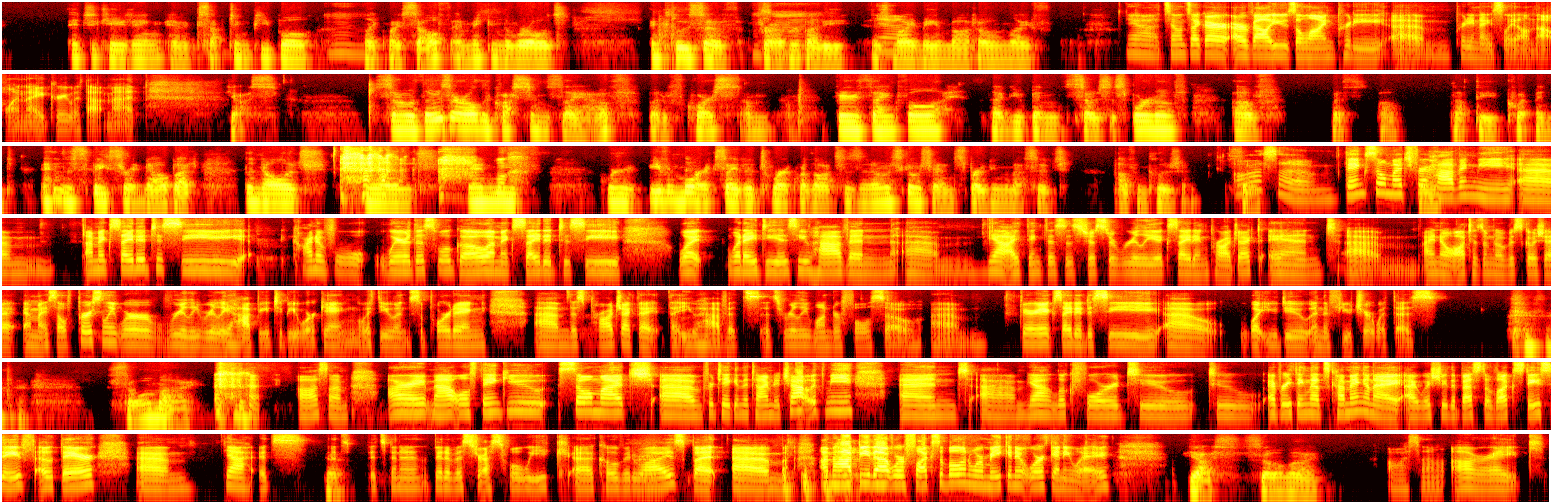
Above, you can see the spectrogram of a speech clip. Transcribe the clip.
educating and accepting people Mm, like myself and making the world inclusive for mhm. everybody is Yeah. my main motto in life. Yeah. It sounds like our, our values align pretty um pretty nicely on that one. I agree with that, Matt. Yes. So those are all the questions I have, but of course, I'm very thankful that you've been so supportive of with well, not the equipment and the space right now, but the knowledge and and well, we've we're even more excited to work with Autism in Nova Scotia and spreading the message of inclusion. So Awesome. Thanks so much for yeah. having me. Um, I'm excited to see kind of where this will go. I'm excited to see what what ideas you have and um, yeah i think this is just a really exciting project and um, i know autism nova scotia and myself personally we're really really happy to be working with you and supporting um, this project that that you have. It's it's really wonderful. So um, very excited to see uh, what you do in the future with this. So am I. Awesome. All right, Matt. Well, thank you so much um, for taking the time to chat with me, and um, yeah, look forward to to everything that's coming. And I I wish you the best of luck. Stay safe out there. Um, yeah, it's Yeah. it's it's been a bit of a stressful week, uh, COVID wise, but um, I'm happy that we're flexible and we're making it work anyway. Yes, so am I. Awesome. All right.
